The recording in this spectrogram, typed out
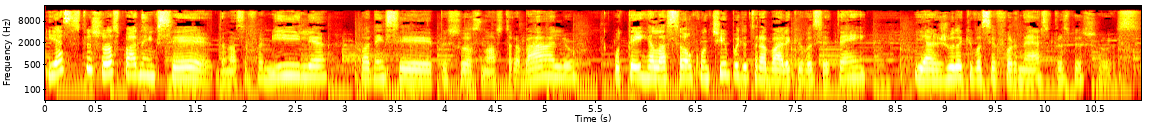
E essas pessoas podem ser da nossa família, podem ser pessoas do nosso trabalho, ou tem relação com o tipo de trabalho que você tem e a ajuda que você fornece para as pessoas.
